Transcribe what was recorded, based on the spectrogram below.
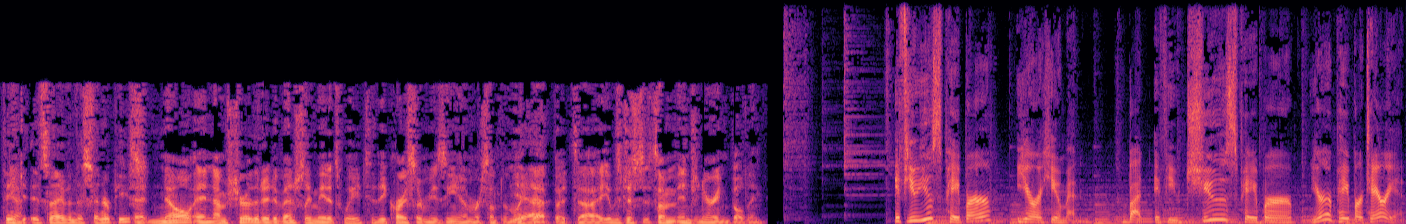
think yeah. it's not even the centerpiece. Uh, no, and I'm sure that it eventually made its way to the Chrysler Museum or something like Yeah. that. But uh, it was just some engineering building. If you use paper, you're a human. But if you choose paper, you're a papertarian.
